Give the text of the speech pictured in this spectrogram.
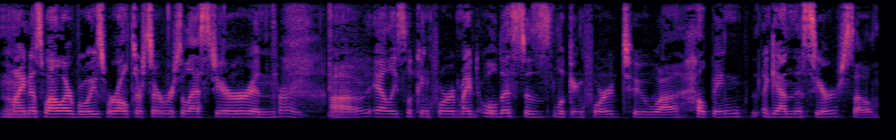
mine as well. Our boys were altar servers last year, and right. uh, Allie's looking forward. My oldest is looking forward to uh, helping again this year. So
